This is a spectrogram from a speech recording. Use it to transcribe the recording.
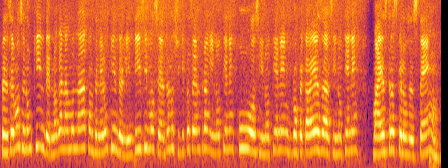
Pensemos en un kinder, no ganamos nada con tener un kinder lindísimo, si adentro los chiquitos entran y no tienen cubos, y no tienen rompecabezas, y no tienen maestras que los estén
